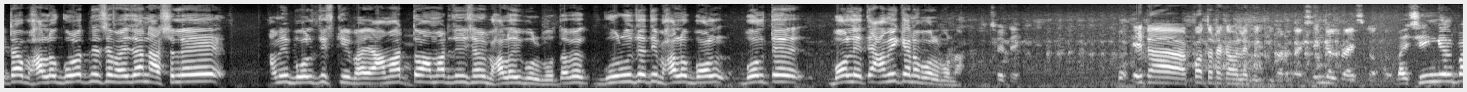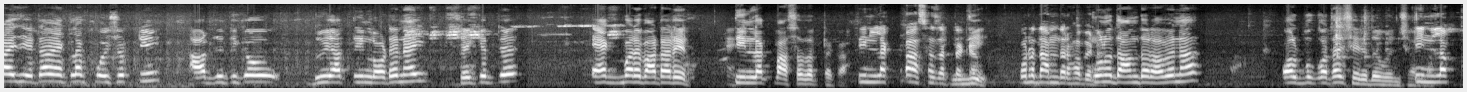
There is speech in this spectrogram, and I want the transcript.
এটা ভালো গ্রোথ নিয়েছে ভাইজান। আসলে আমি বলতিস কি ভাই আমার তো আমার জিনিস আমি ভালোই বলব। তবে গরু যদি ভালো বল বলতে বলে তে আমি কেন বলব না? সেটাই। তো এটা কত টাকা হলে বিক্রি করা যায়? সিঙ্গেল প্রাইস কত? ভাই সিঙ্গেল প্রাইস এটাও এক লাখ পঁয়ষট্টি। আর যদি কেউ দুই আর তিন লটে নেয় সেই ক্ষেত্রে একবারে বাটা রেট তিন লাখ পাঁচ হাজার টাকা। তিন লাখ পাঁচ হাজার টাকা। জি। কোনো দাম দর হবে কোনো দাম দর হবে না। অল্প কথায় ছেড়ে দেবো তিন লক্ষ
